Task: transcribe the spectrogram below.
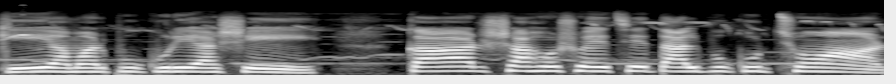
কে আমার পুকুরে আসে? কার সাহস হয়েছে তালপুকুর ছোঁয়ার?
